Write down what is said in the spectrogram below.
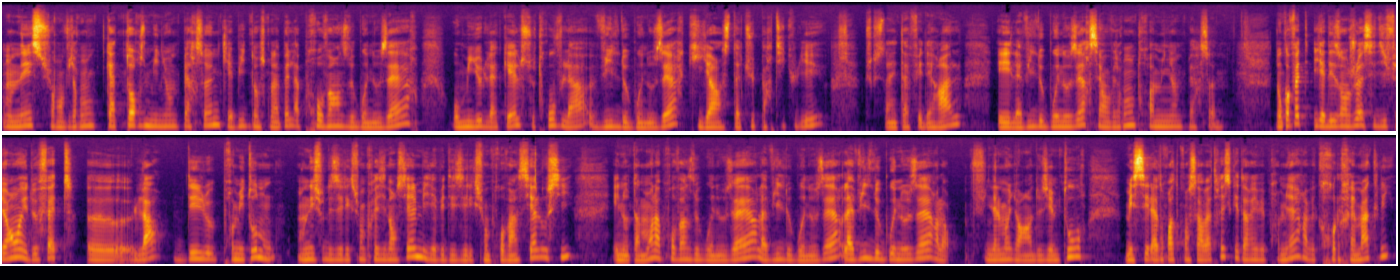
on est sur environ 14 millions de personnes qui habitent dans ce qu'on appelle la province de Buenos Aires, au milieu de laquelle se trouve la ville de Buenos Aires, qui a un statut particulier, puisque c'est un État fédéral, et la ville de Buenos Aires, c'est environ 3 millions de personnes. Donc en fait, il y a des enjeux assez différents, et de fait, euh, là, dès le premier tour, on est sur des élections présidentielles, mais il y avait des élections provinciales aussi, et notamment la province de Buenos Aires, la ville de Buenos Aires. La ville de Buenos Aires, alors finalement il y aura un deuxième tour, mais c'est la droite conservatrice qui est arrivée première avec Jorge Macri,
